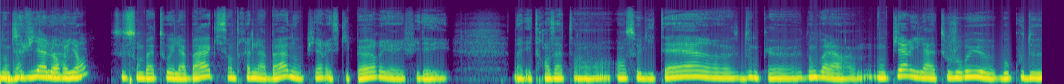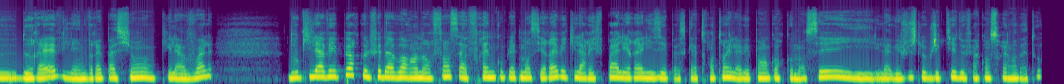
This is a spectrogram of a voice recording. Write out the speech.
Donc il vit à. Lorient, parce que son bateau est là-bas, qu'il s'entraîne là-bas. Donc Pierre est skipper et il fait des, bah, des transats en, solitaire. Euh, Donc, euh, donc voilà. Donc Pierre, il a toujours eu euh, beaucoup de, de rêves. Il a une vraie passion qui est la voile. Donc il avait peur que le fait d'avoir un enfant, ça freine complètement ses rêves et qu'il n'arrive pas à les réaliser. Parce qu'à 30 ans, il n'avait pas encore commencé. Il avait juste l'objectif de faire construire un bateau.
